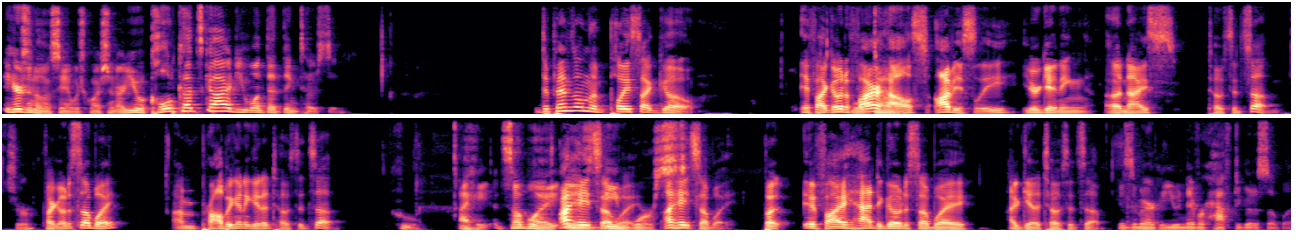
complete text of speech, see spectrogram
here's another sandwich question: Are you a cold cuts guy, or do you want that thing toasted? Depends on the place I go. If I go to Well. Firehouse, obviously you're getting a nice toasted sub. Sure. If I go to Subway, I'm probably gonna get a toasted sub. Cool. I hate it. Subway. I is hate Subway. The worst. I hate Subway. But if I had to go to Subway, I'd get a toasted sub. Is America? You never have to go to Subway.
